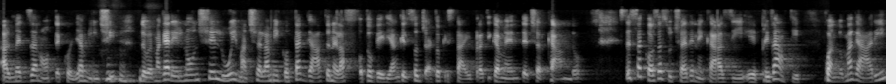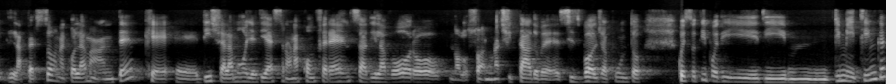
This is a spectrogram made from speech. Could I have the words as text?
al mezzanotte con gli amici, dove magari non c'è lui ma c'è l'amico taggato e nella foto vedi anche il soggetto che stai praticamente cercando. Stessa cosa succede nei casi eh, privati, quando magari la persona con l'amante che eh, dice alla moglie di essere a una conferenza di lavoro, non lo so, in una città dove si svolge appunto questo tipo di, di, di meeting,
